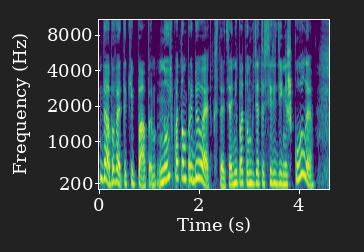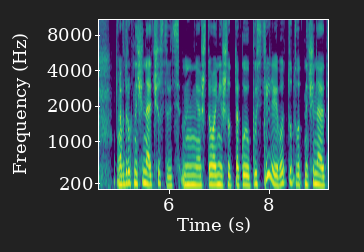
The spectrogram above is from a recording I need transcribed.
Да, бывают такие папы. Но их потом пробивает, кстати. Они потом где-то в середине школы вдруг начинают чувствовать, что они что-то такое упустили, и вот тут вот начинают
